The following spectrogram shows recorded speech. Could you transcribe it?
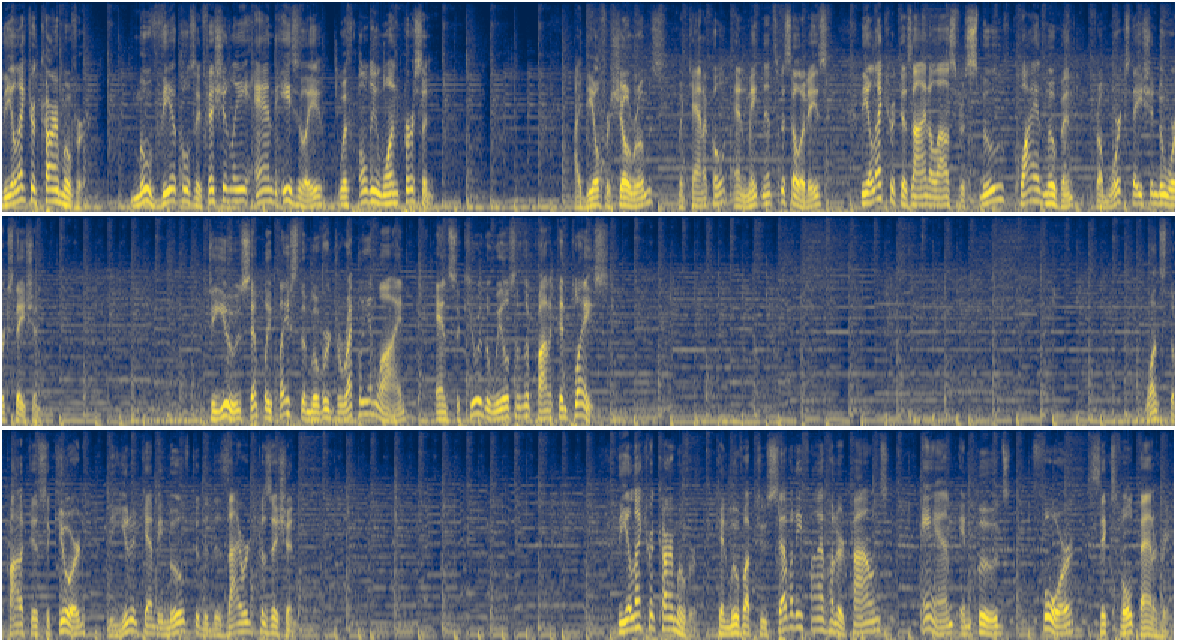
The electric car mover. Move vehicles efficiently and easily with only one person. Ideal for showrooms, mechanical, and maintenance facilities, the electric design allows for smooth, quiet movement from workstation to workstation. To use, simply place the mover directly in line and secure the wheels of the product in place. Once the product is secured, the unit can be moved to the desired position. The electric car mover can move up to 7,500 pounds and includes four 6 volt batteries.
